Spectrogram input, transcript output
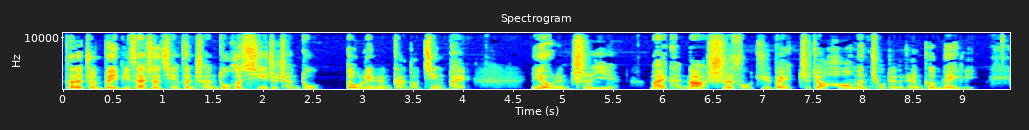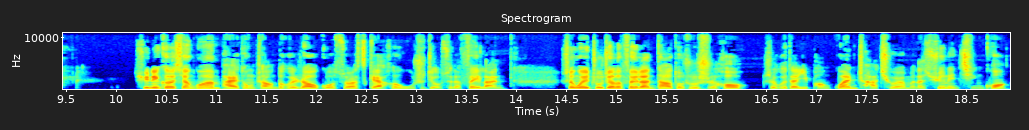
他在准备比赛时的勤奋程度和细致程度。都令人感到敬佩，也有人质疑麦肯纳是否具备执教豪门球队的人格魅力。训练课的相关安排通常都会绕过索尔斯克亚和五十九岁的费兰。身为助教的费兰，大多数时候只会在一旁观察球员们的训练情况，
